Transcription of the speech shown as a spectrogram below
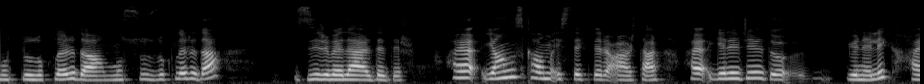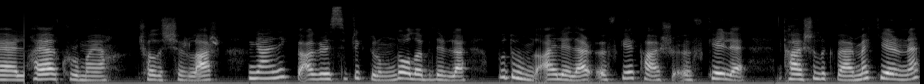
Mutlulukları da, mutsuzlukları da zirvelerdedir. Hayal, yalnız kalma istekleri artar. Hayal, geleceğe yönelik hayal, hayal kurmaya çalışırlar. Genlik ve agresiflik durumunda olabilirler. Bu durumda aileler öfkeye karşı öfkeyle karşılık vermek yerine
